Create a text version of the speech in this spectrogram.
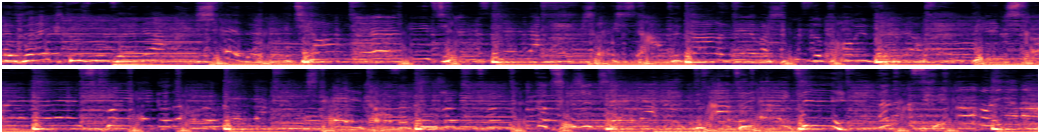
efektu znudzenia 7 i ciągle nic się nie zmienia. 6, a dalej nie masz nic do powiedzenia. 5 to element twojego dopełnienia. 4 to za dużo, więc mam tylko 3 życzenia. 2 to ja a nas chwilowo nie ma.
